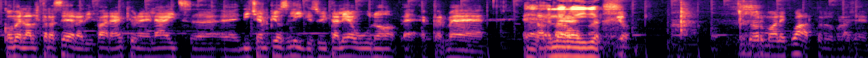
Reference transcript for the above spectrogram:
come l'altra sera, di fare anche un highlights eh, di Champions League su Italia 1, beh, per me è, è meraviglioso. Io, dormo alle 4 dopo la Champions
